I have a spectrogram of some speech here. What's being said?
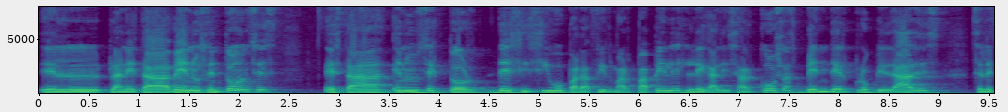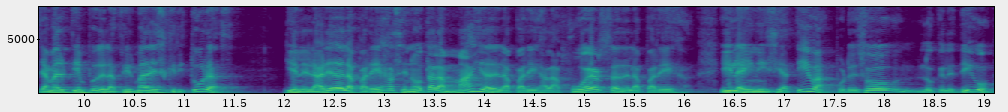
El planeta Venus entonces está en un sector decisivo para firmar papeles, legalizar cosas, vender propiedades. Se le llama el tiempo de la firma de escrituras. Y en el área de la pareja se nota la magia de la pareja, la fuerza de la pareja y la iniciativa. Por eso lo que les digo,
